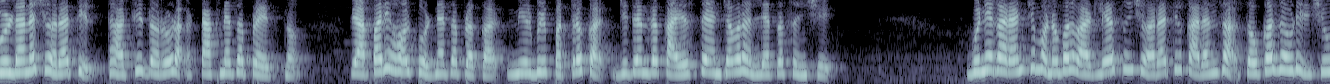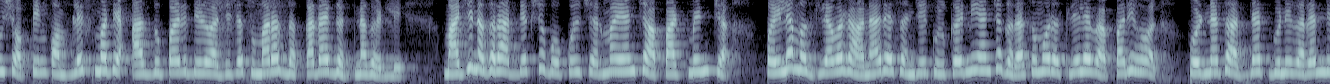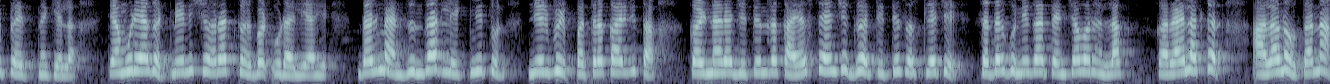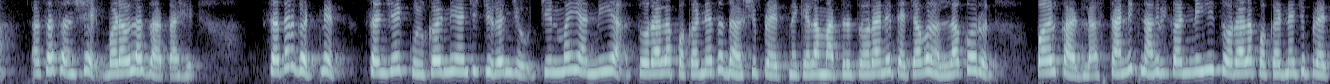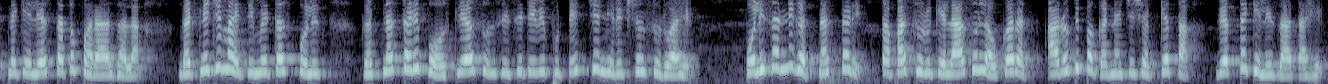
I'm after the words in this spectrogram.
बुलढाणा शहरातील धाडसी दरोडा टाकण्याचा प्रयत्न. व्यापारी हॉल फोडण्याचा प्रकार निर्भीड पत्रकार जितेंद्र कायस्ते यांच्यावर हल्ल्याचा संशय. गुन्हेगारांचे मनोबल वाढले असून शहरातील कारंजा चौकाजवळील शिव शॉपिंग कॉम्प्लेक्समध्ये आज दुपारी दीड वाजेच्या सुमारास धक्कादायक घटना घडली. माजी नगराध्यक्ष गोकुल शर्मा यांच्या अपार्टमेंटच्या पहिल्या मजल्यावर राहणाऱ्या संजय कुलकर्णी यांच्या घरासमोर असलेल्या व्यापारी हॉल फोडण्याचा अज्ञात गुन्हेगारांनी प्रयत्न केला. त्यामुळे या घटनेने शहरात खळबळ उडाली आहे. दरम्यान झुंजाड लेखणीतून निर्भीड पत्रकारिता करणाऱ्या जितेंद्र कायस्थ यांचे घर तिथेच असल्याचे सदर गुन्हेगार त्यांच्यावर हल्ला करायला तर आला नव्हता ना असा संशय बळवला जात आहे. सदर घटनेत संजय कुलकर्णी यांचे चिरंजीव चिन्मय यांनी या चोराला पकडण्याचा धाडशी प्रयत्न केला. मात्र चोराने त्याच्यावर हल्ला करून पळ काढला. स्थानिक नागरिकांनीही चोराला पकडण्याचे प्रयत्न केले असता तो फरार झाला. घटनेची माहिती मिळताच पोलीस घटनास्थळी पोहोचले असून सी सी टी व्ही फुटेजचे निरीक्षण सुरू आहे. पोलिसांनी घटनास्थळी तपास सुरू केला असून लवकरच आरोपी पकडण्याची शक्यता व्यक्त केली जात आहे.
